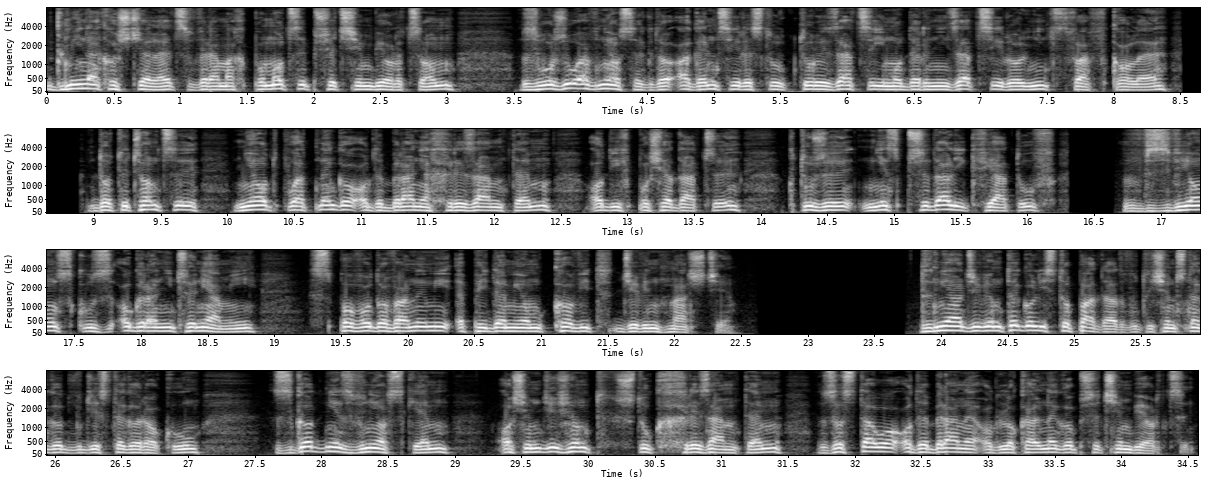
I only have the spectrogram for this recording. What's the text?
Gmina Kościelec w ramach pomocy przedsiębiorcom złożyła wniosek do Agencji Restrukturyzacji i Modernizacji Rolnictwa w Kole dotyczący nieodpłatnego odebrania chryzantem od ich posiadaczy, którzy nie sprzedali kwiatów w związku z ograniczeniami spowodowanymi epidemią COVID-19. Dnia 9 listopada 2020 roku, zgodnie z wnioskiem, 80 sztuk chryzantem zostało odebrane od lokalnego przedsiębiorcy.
